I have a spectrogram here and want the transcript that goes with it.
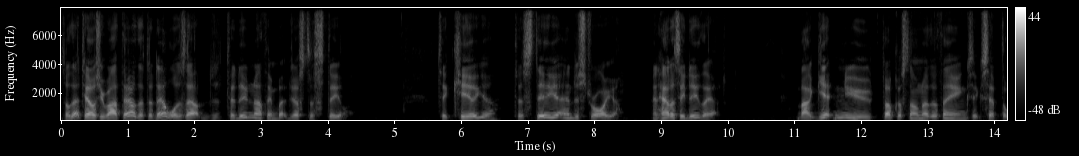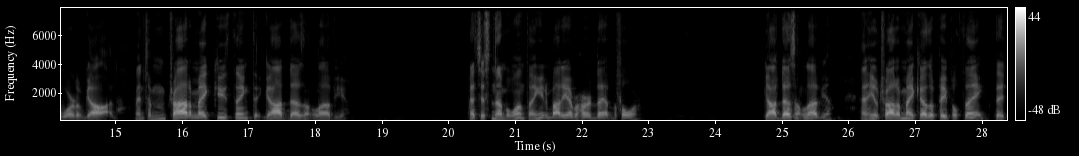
So that tells you right there that the devil is out to do nothing but just to steal, to kill you, to steal you, and destroy you. And how does he do that? By getting you focused on other things except the Word of God, and to try to make you think that God doesn't love you. That's just number one thing. Anybody ever heard that before? God doesn't love you, and He'll try to make other people think that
